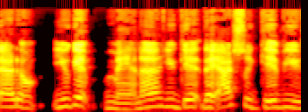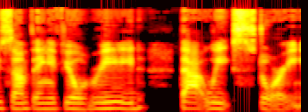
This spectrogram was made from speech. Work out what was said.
that don't you get mana, you get they actually give you something if you'll read that week's story.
